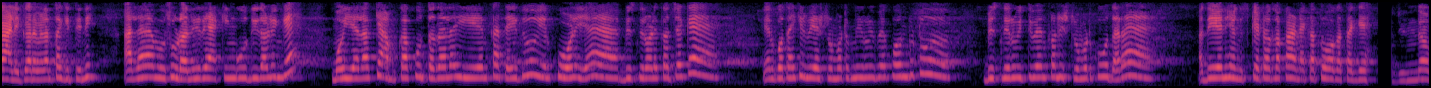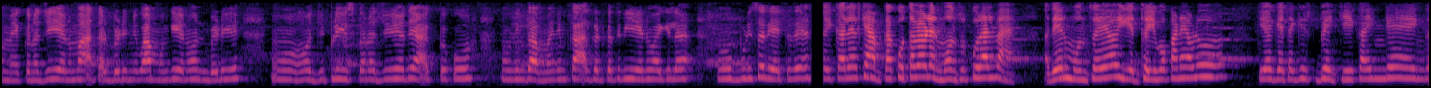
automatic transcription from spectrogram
ಗಾಳಿ ಗರವೆಲ್ಲ ತೆಗಿತೀನಿ. ಅಲ್ಲ ಸುಡ ನೀರು ಯಾಕೆ ಹಿಂಗೆ ಊದಿದಾಳು ಹಿಂಗೆ? ಮೈಯೆಲ್ಲ ಕ್ಯಾಂಪ್ಕ ಕುಂತದಲ್ಲ, ಏನು ಕತೆ ಇದು? ಏನು ಕೋಳಿಯ? ಬಿಸಿನೀರೊಳಗೆ ಕಚ್ಚಕ್ಕೆ ಏನು ಗೊತ್ತಾಯ್ತು ಎಷ್ಟು ಮಟ್ಟ ನೀರು ಇಬೇಕು ಅಂದ್ಬಿಟ್ಟು? ಬಿಸಿನೀರು ಇತ್ತೀವಿ ಅನ್ಕೊಂಡು ಇಷ್ಟು ಮಟ್ಟ ಕೂದಾರೆ? ಅದೇನು ಕಾಣೆ ಕತ್ತು ಹೋಗತ್ತಾಗೆ ಅಜ್ಜಿಂದ ಅಮ್ಮ ಕಣಜ್ಜಿ, ಏನು ಮಾತಾಡ್ಬೇಡಿ, ನೀವು ಅಮ್ಮಂಗೆ ಏನು ಅನ್ಬೇಡಿ. ಅಜ್ಜಿ ಪ್ಲೀಸ್ ಕಣಜಿ ಅದೇ ಹಾಕ್ಬೇಕು. ನಿಮ್ದು ಅಮ್ಮ ನಿಮ್ ಕಾಲು ಕಟ್ಕತ್ತೀರಿ ಏನೂ ಆಗಿಲ್ಲ. ನೀವು ಬುಡಿ ಸರಿ ಆಯ್ತದೆ. ಕೈ ಕಾಲಲ್ಲಿ ಕ್ಯಾಂಪ್ಕ ಕೂತಾಳೆ ಮನ್ಸೂರ್ ಕೂರಲ್ವಾ? ಅದೇನು ಮುನ್ಸೆಯ ಎದ್ದು ದೈವ ಕಣೆ ಅವಳು. ಹೇಗೆ ಇಷ್ಟು ಬೆಂಕಿ ಕೈ ಹಿಂಗೆ, ಹಿಂಗ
